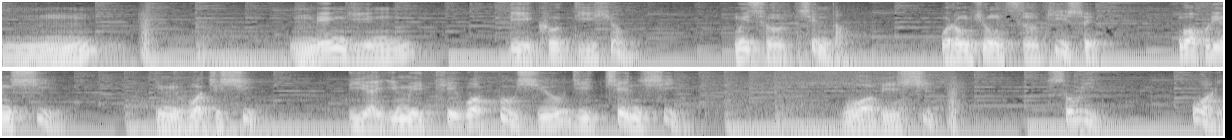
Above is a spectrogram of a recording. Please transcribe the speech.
嗯，唔免人立刻知晓，每次见到我拢向自己说：我不能死，因为我一死，你也因为替我报仇而战死。我未死，所以我哩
